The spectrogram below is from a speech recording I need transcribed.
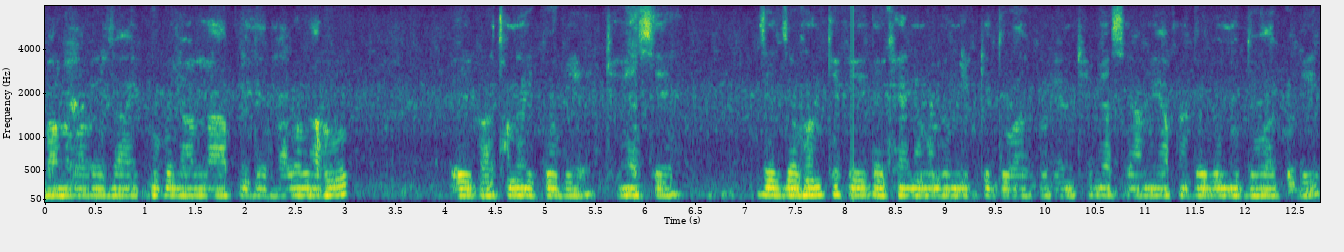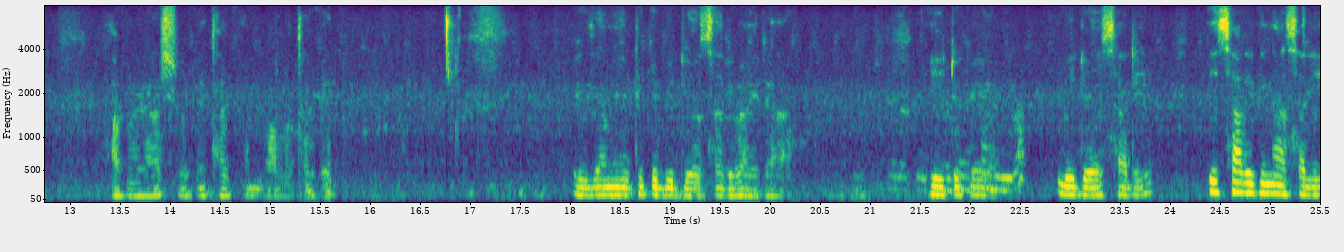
ভালোভাবে যায় খুবই আল্লাহ আপনাদের ভালো লাগুক। এই প্রার্থনাই করি ঠিক আছে? যে যখন থেকে দেখেন আমার জন্য একটু দোয়া করেন, ঠিক আছে, আমি আপনাদের জন্য দোয়া করি। আপনারা সুখে থাকেন, ভালো থাকেন। এই যে আমি এটিকে ভিডিও সারি ভাইরা ইউটিউবে ভিডিও ছাড়ি এই সারি কি না সারি,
